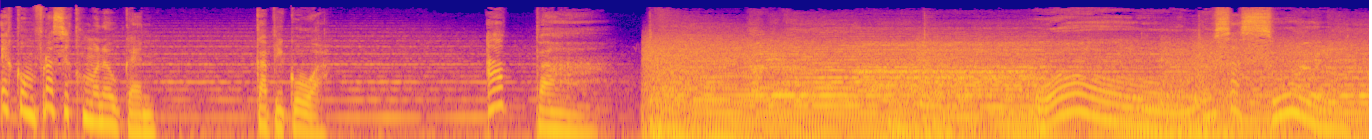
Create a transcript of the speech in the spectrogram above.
es con frases como Neuquén. Capicúa. ¡Apa! ¡Wow! Luz azul.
